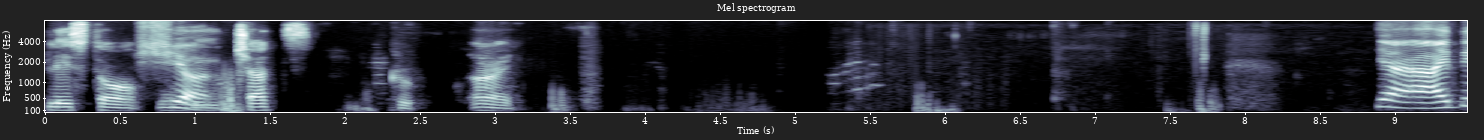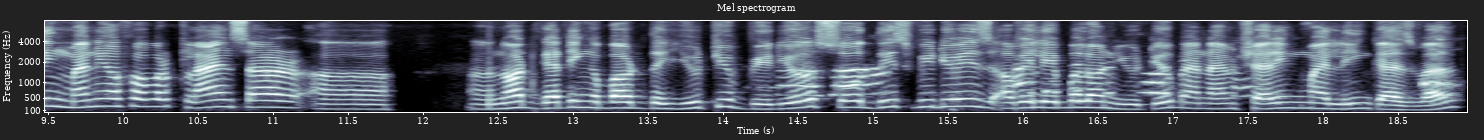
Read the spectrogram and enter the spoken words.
Play Store Sure. in the chat group. All right. yeah i think many of our clients are uh, uh, not getting about the youtube video so this video is available on youtube and i'm sharing my link as well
